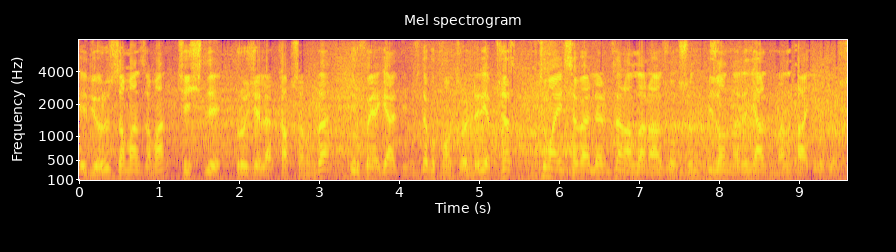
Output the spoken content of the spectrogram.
ediyoruz. Zaman zaman çeşitli projeler kapsamında Urfa'ya geldiğimizde bu kontrolleri yapacağız. Tüm hayırseverlerimizden Allah razı olsun. Biz onların yardımlarını takip ediyoruz.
